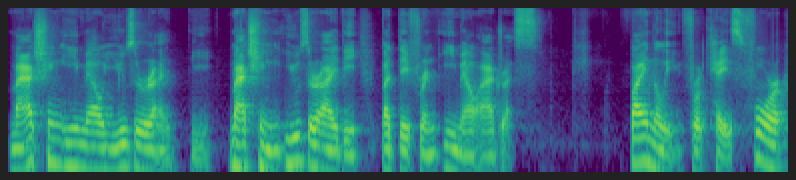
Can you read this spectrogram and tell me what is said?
matching email user ID, matching user ID but different email address. Finally, for case 4,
